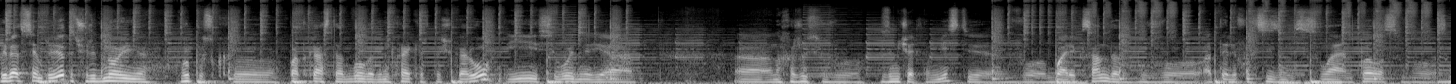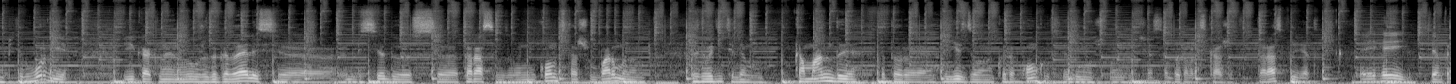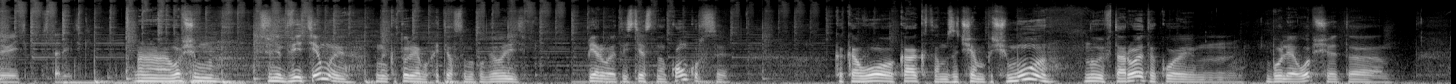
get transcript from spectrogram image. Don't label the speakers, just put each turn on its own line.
Ребята, всем привет! Очередной выпуск э, подкаста от блога drinkhacker.ru И сегодня я э, нахожусь в замечательном месте, в баре «Александр», в отеле Four Seasons Lion Palace в Санкт-Петербурге. И, как, наверное, вы уже догадались, э, беседую с Тарасом Завальником, старшим барменом, предводителем команды, которая ездила на какой-то конкурс. Я думаю, что он сейчас об этом расскажет. Тарас, привет!
Эй-эй, всем приветики, пистолетики.
А, в общем, сегодня две темы, на которые я бы хотел с тобой поговорить. Первое, это, естественно, конкурсы. Каково, как, там, зачем, почему. Ну и второе, такой более общее, это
